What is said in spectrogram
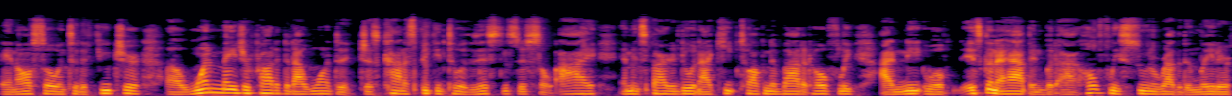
and also into the future, uh, one major product that I wanted to just kind of speak into existence just so I am inspired to do it and I keep talking about it. Hopefully, I need, well, it's going to happen, but I hopefully sooner rather than later.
